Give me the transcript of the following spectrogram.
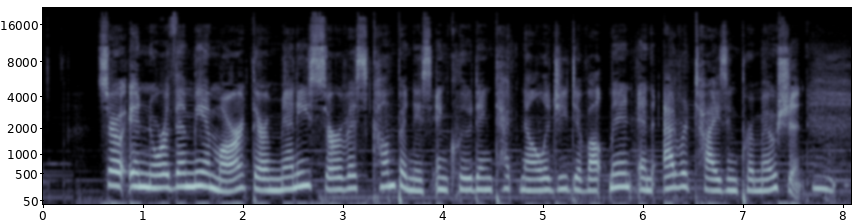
So, in northern Myanmar, there are many service companies, including technology development and advertising promotion.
